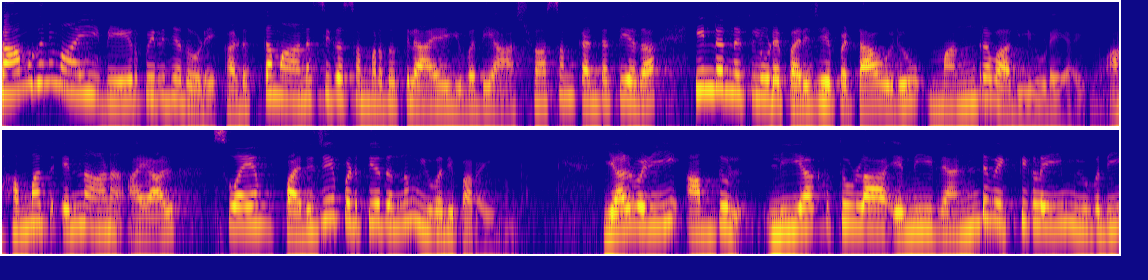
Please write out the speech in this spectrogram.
കാമുകനുമായി വേർപിരിഞ്ഞതോടെ കടുത്ത മാനസിക സമ്മർദ്ദത്തിലായ യുവതി ആശ്വാസം കണ്ടെത്തിയത് ഇന്റർനെറ്റിലൂടെ പരിചയപ്പെട്ട ഒരു മന്ത്രവാദിയിലൂടെയായിരുന്നു. അഹമ്മദ് എന്നാണ് അയാൾ സ്വയം പരിചയപ്പെടുത്തിയതെന്നും യുവതി പറയുന്നുണ്ട്. ഇയാൾ വഴി അബ്ദുൽ ലിയാഖത്തുള്ള എന്നീ രണ്ട് വ്യക്തികളെയും യുവതി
